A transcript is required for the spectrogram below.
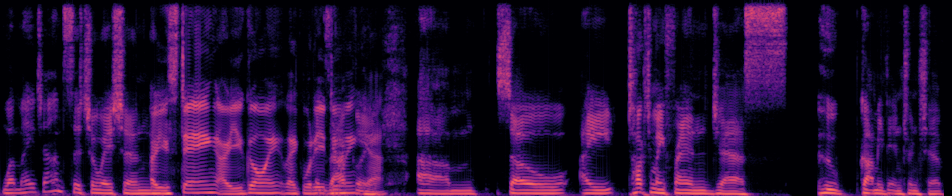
what my job situation. Are you staying? Are you going? Like, what are you doing? Yeah. Um, so I talked to my friend Jess, who got me the internship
